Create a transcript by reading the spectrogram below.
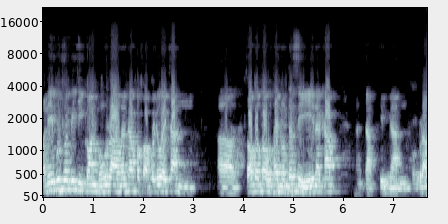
วันนี้ผู้ช่วยพิธีกรของเรานะครับ ประกอบไปด้วยท่านเอ่อสปตอุทัยนนทศรีนะครับ จากทีมงานของเรา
